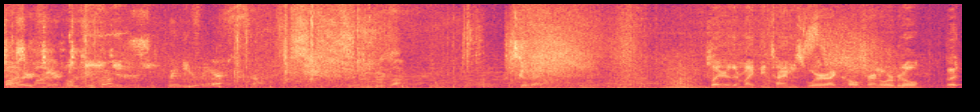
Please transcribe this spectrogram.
responder Responder to looking looking is Please exercise. Good luck. Let's go guys. Player, there might be times where I call for an orbital, but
